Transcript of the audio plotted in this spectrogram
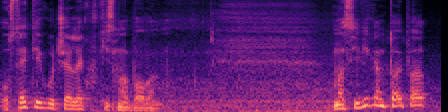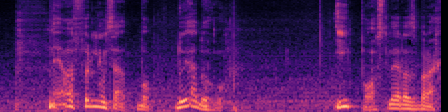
усетих го, че е леко вкисна боба. Ма си викам, той път, няма фърлим сега боб. Доядох го. И после разбрах,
